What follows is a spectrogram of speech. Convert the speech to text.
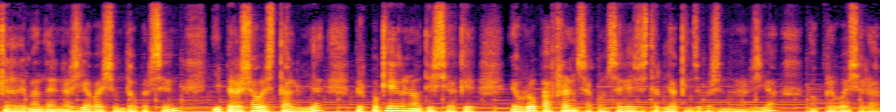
que la demanda d'energia baixa un 10% i per això estalvi. Eh? Per poc hi ha una notícia que Europa, França aconsegueix estalviar 15% d'energia, el preu baixarà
